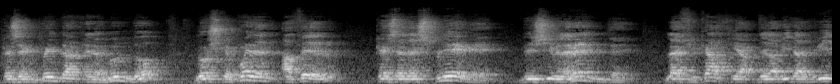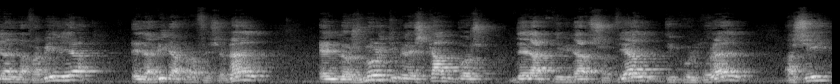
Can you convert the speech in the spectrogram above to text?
que se encuentran en el mundo, los que pueden hacer que se despliegue visiblemente la eficacia de la vida divina en la familia, en la vida profesional, en los múltiples campos de la actividad social y cultural, así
